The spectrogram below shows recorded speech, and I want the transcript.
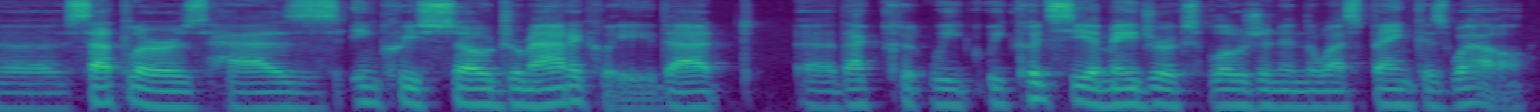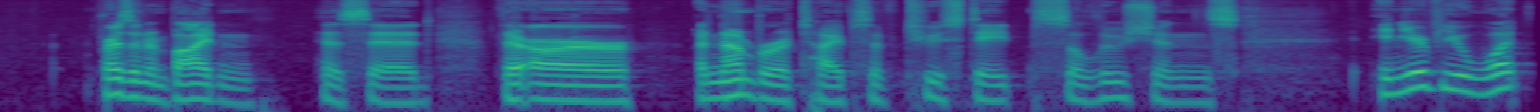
uh, settlers has increased so dramatically that uh, that could we, we could see a major explosion in the West Bank as well. President Biden has said there are a number of types of two-state solutions. In your view, what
